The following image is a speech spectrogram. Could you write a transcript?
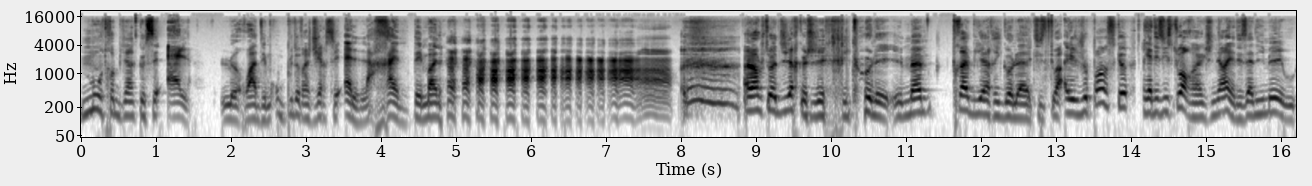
montre bien que c'est elle le roi démon, ou plutôt devrais-je dire, c'est elle, la reine démon. Alors je dois dire que j'ai rigolé, et même très bien rigolé avec cette histoire. Et je pense qu'il y a des histoires, en général, il y a des animés où,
